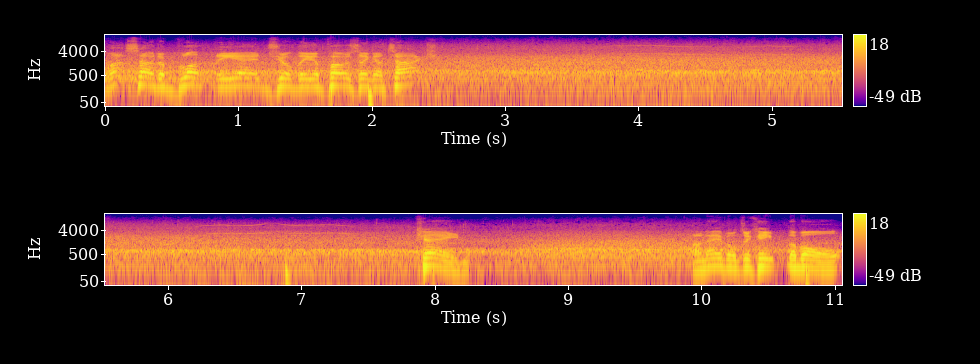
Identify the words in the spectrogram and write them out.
That's how to blunt the edge of the opposing attack. Kane. Unable to keep the ball.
